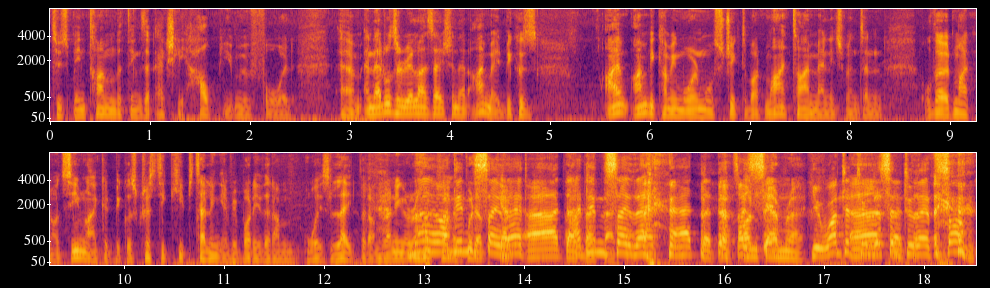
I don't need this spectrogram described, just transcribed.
to spend time on the things that actually help you move forward. Um, and that was a realization that I made because I'm, I'm becoming more and more strict about my time management. And although it might not seem like it, because Christy keeps telling everybody that I'm always late, but I'm running around No, trying to didn't put up say cam- that. Ah, I didn't say that. that- That's on camera. You wanted to Ah, listen to that song.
